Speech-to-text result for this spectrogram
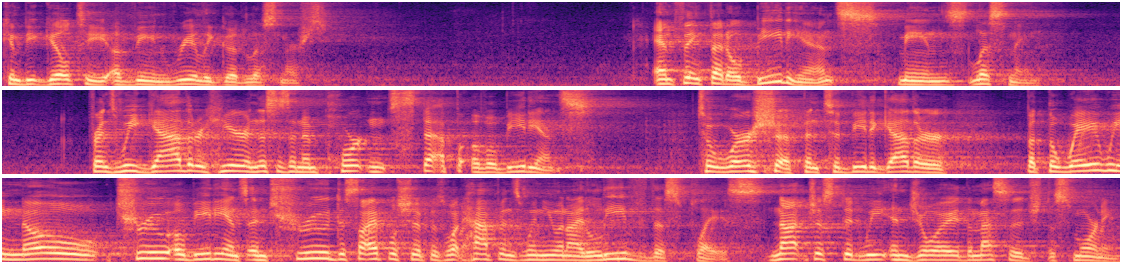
can be guilty of being really good listeners and think that obedience means listening. Friends, we gather here, and this is an important step of obedience to worship and to be together. But the way we know true obedience and true discipleship is what happens when you and I leave this place. Not just did we enjoy the message this morning.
